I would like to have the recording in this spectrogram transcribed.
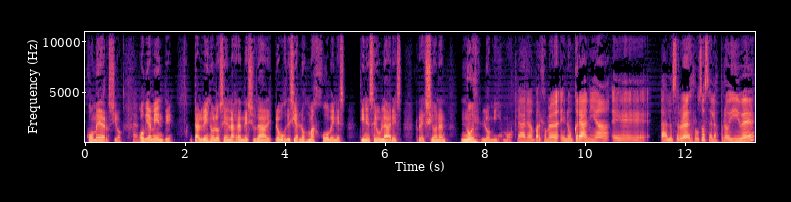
comercio. Obviamente, tal vez no lo sea en las grandes ciudades, pero vos decías, los más jóvenes tienen celulares, reaccionan, no es lo mismo. Claro, por ejemplo, en Ucrania eh, a los celulares rusos se los prohíbe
